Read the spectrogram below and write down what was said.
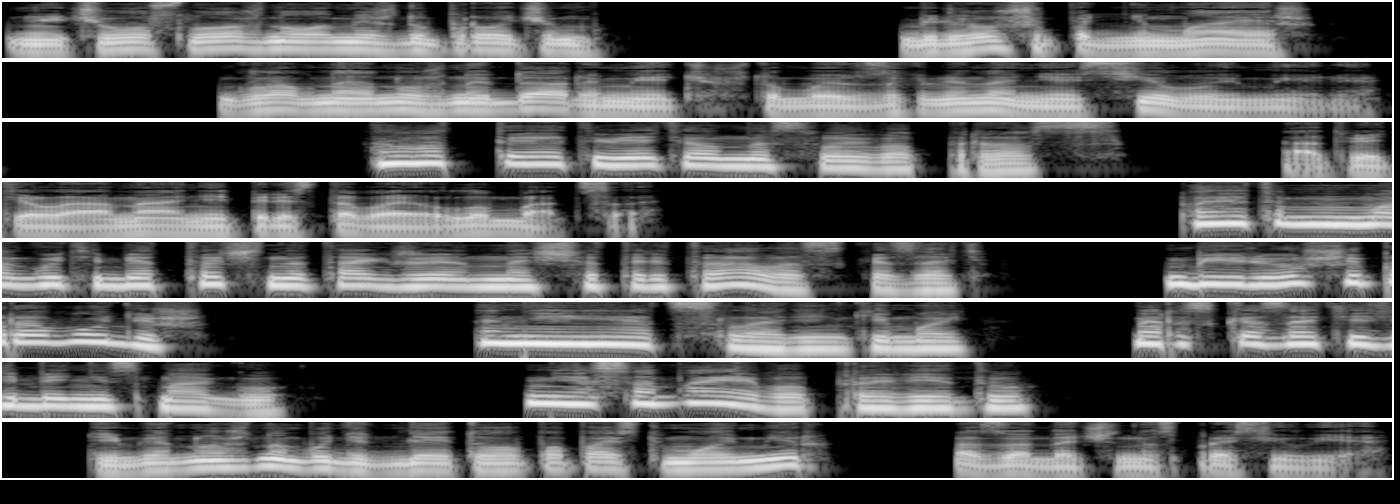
«Ничего сложного, между прочим. Берешь и поднимаешь. Главное, нужный дар иметь, чтобы заклинания силу имели». «Вот ты ответил на свой вопрос», — ответила она, не переставая улыбаться. «Поэтому могу тебе точно так же насчет ритуала сказать. Берешь и проводишь. Нет, сладенький мой, рассказать я тебе не смогу. Я сама его проведу». «Тебе нужно будет для этого попасть в мой мир?» — озадаченно спросил я.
